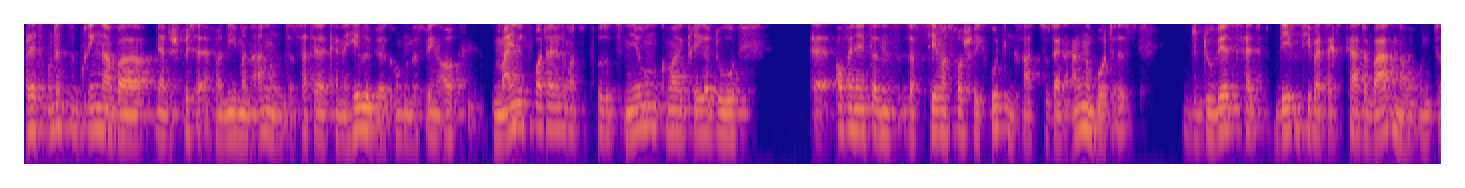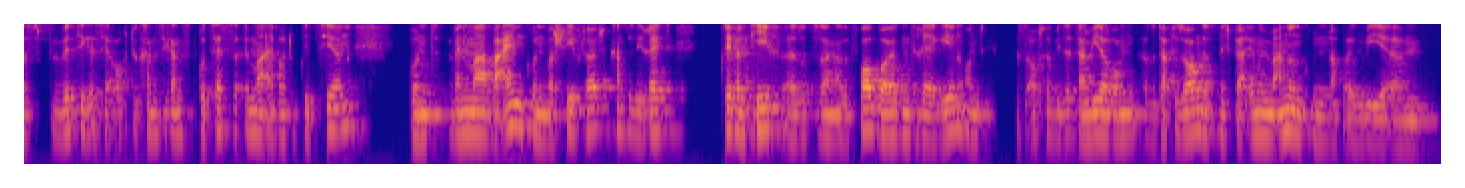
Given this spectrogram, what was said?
alles unterzubringen, aber ja, du sprichst halt einfach niemand an und das hat ja keine Hebelwirkung und deswegen auch meine Vorteile nochmal zur Positionierung. Guck mal, Gregor, du, äh, auch wenn jetzt das, das Thema Social Recruiting gerade so dein Angebot ist, du, du wirst halt definitiv als Experte wahrgenommen und das Witzige ist ja auch, du kannst die ganzen Prozesse immer einfach duplizieren und wenn mal bei einem Kunden was schief läuft, kannst du direkt präventiv äh, sozusagen, also vorbeugend reagieren und das auch dann wiederum, also dafür sorgen, dass es nicht bei irgendeinem anderen Kunden noch irgendwie ähm,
